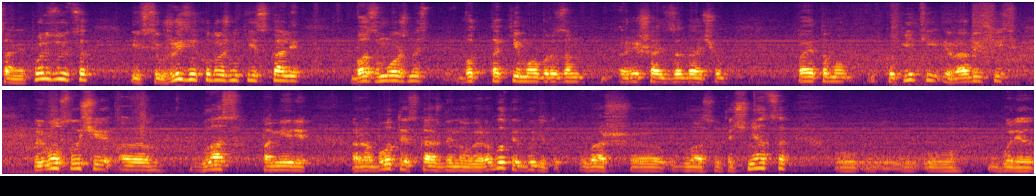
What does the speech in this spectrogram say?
сами пользуются. И всю жизнь художники искали возможность вот таким образом решать задачу. Поэтому купите и радуйтесь. В любом случае, э, глаз по мере работы, с каждой новой работой будет ваш э, глаз уточняться, более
